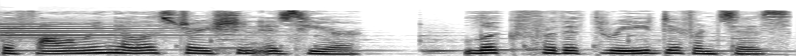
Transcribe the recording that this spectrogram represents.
The following illustration is here. Look for the three differences.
